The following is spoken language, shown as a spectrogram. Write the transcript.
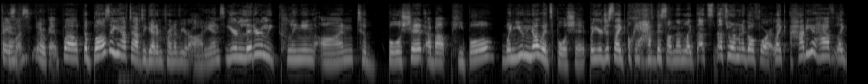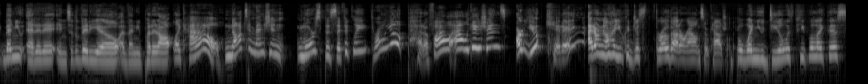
faceless. Okay. Well, the balls that you have to have to get in front of your audience, you're literally clinging on to bullshit about people when you know it's bullshit, but you're just like, okay, I have this on them. Like that's that's what I'm gonna go for. Like, how do you have like then you edit it into the video and then you put it out? Like how? Not to mention, more specifically, throwing out pedophile allegations? Are you kidding? I don't know how you could just throw that around so casually. But when you deal with people like this,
